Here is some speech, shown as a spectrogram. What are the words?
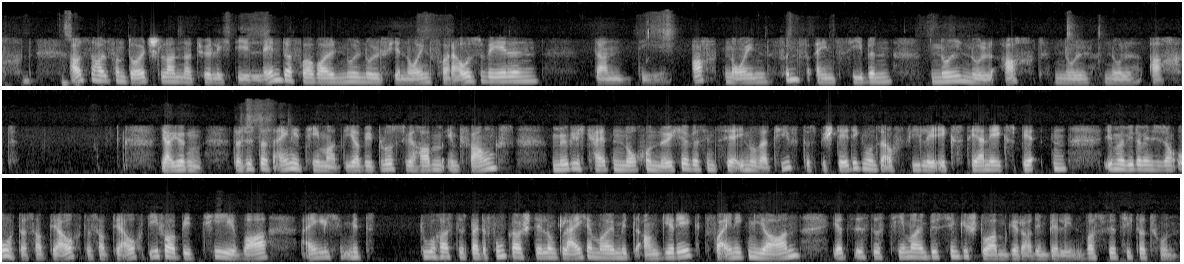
Außerhalb von Deutschland natürlich die Ländervorwahl 0049 vorauswählen dann die 89517 008 008. Ja, Jürgen, das ist das eine Thema, DAB Plus. Wir haben Empfangsmöglichkeiten noch und nöcher. Wir sind sehr innovativ. Das bestätigen uns auch viele externe Experten immer wieder, wenn sie sagen, oh, das habt ihr auch, das habt ihr auch. DVB-T war eigentlich mit Du hast es bei der Funkausstellung gleich einmal mit angeregt vor einigen Jahren. Jetzt ist das Thema ein bisschen gestorben, gerade in Berlin. Was wird sich da tun?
